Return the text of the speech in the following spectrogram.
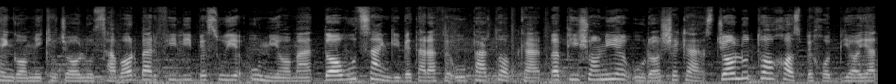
هنگامی که جالود سوار بر فیلی به سوی او می آمد داوود سنگی به طرف او پرتاب کرد و پیشانی او را شکست. جالود تا خواست به خود بیاید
